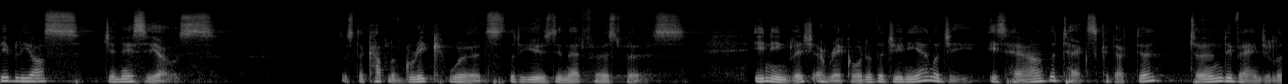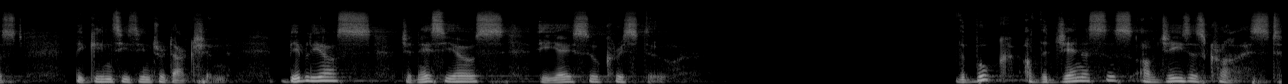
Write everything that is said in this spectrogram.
Biblios genesios. Just a couple of Greek words that are used in that first verse. In English, a record of the genealogy is how the tax collector turned evangelist begins his introduction. Biblios genesios Iesu Christou. The book of the Genesis of Jesus Christ.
